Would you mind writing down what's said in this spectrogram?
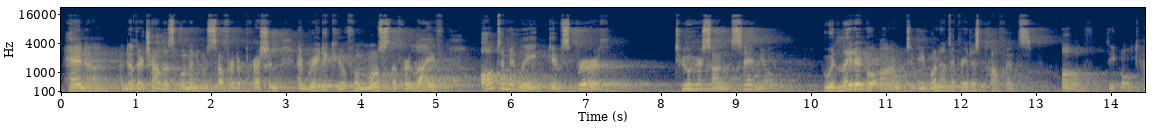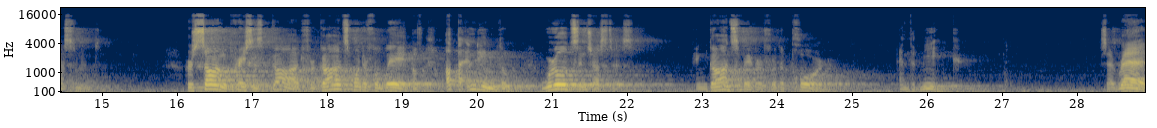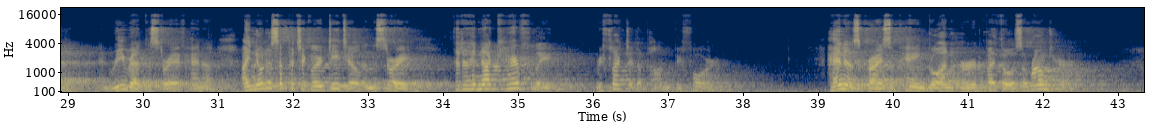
Hannah, another childless woman who suffered oppression and ridicule for most of her life, ultimately gives birth to her son Samuel, who would later go on to be one of the greatest prophets of the Old Testament. Her song praises God for God's wonderful way of upending the world's injustice and God's favor for the poor and the meek. As I read and reread the story of Hannah, I noticed a particular detail in the story that I had not carefully reflected upon before. Hannah's cries of pain go unheard by those around her.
